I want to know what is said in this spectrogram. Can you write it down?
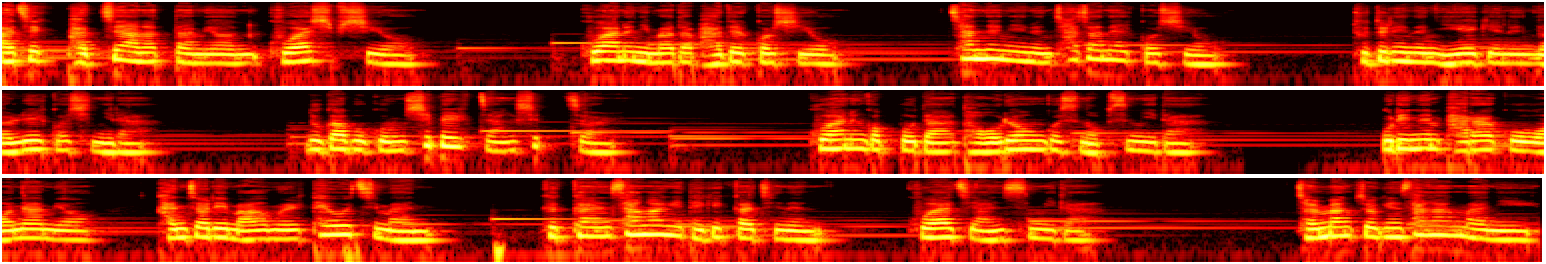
아직 받지 않았다면 구하십시오. 구하는 이마다 받을 것이요. 찾는 이는 찾아낼 것이요. 두드리는 이에게는 열릴 것이니라. 누가복음 11장 10절. 구하는 것보다 더 어려운 것은 없습니다. 우리는 바라고 원하며 간절히 마음을 태우지만 극한 상황이 되기까지는 구하지 않습니다. 절망적인 상황만이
